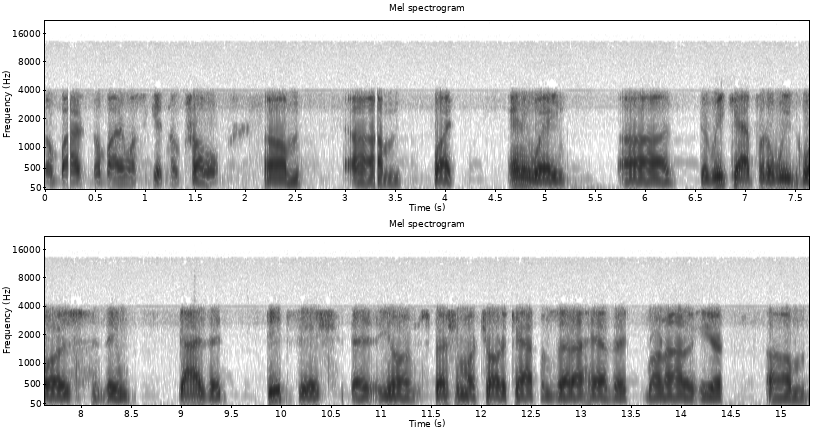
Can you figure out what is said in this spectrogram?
nobody. Nobody wants to get in no trouble. Um, um, but anyway, uh, the recap for the week was the guys that did fish. That you know, especially my charter captains that I have that run out of here. Um,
